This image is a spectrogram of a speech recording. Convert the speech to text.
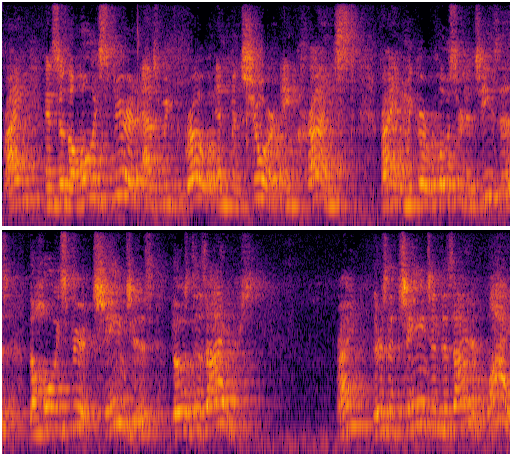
Right? And so the Holy Spirit, as we grow and mature in Christ, right, and we grow closer to Jesus, the Holy Spirit changes those desires. Right? There's a change in desire. Why?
